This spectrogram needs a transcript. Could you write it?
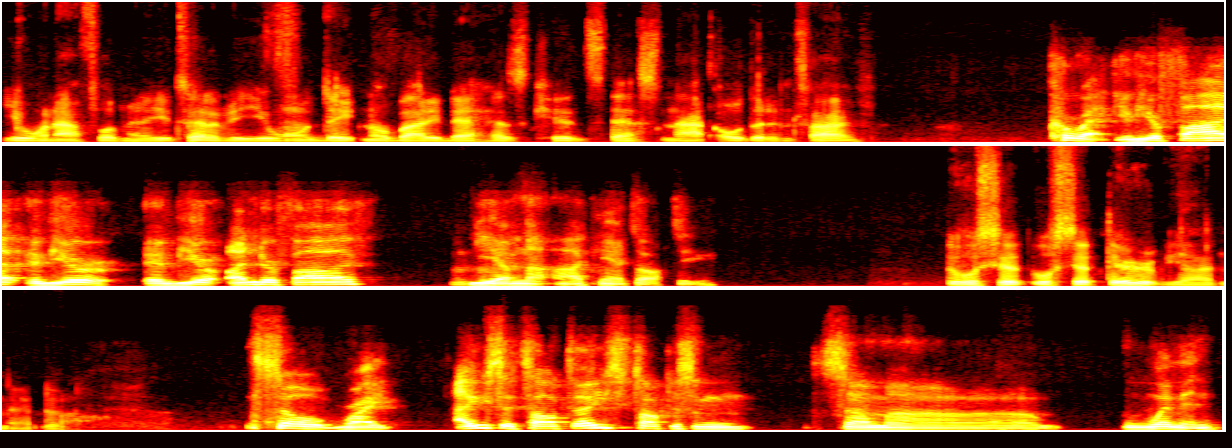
you went out for a minute. You telling me you won't date nobody that has kids that's not older than five? Correct. If you're five, if you're if you're under 5 Mhm. yeah, I'm not. I can't talk to you. What's your what's your theory behind that though? So right, I used to talk. To, I used to talk to some some uh, women,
